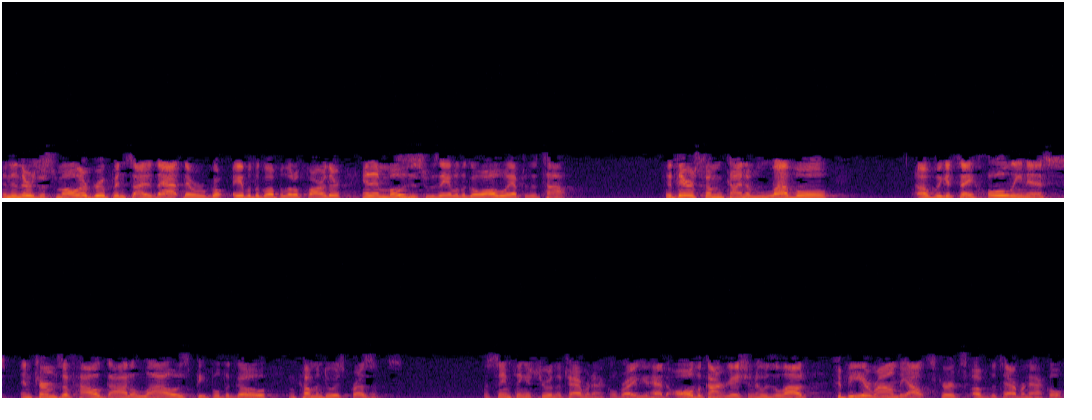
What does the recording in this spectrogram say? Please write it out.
And then there was a smaller group inside of that They were able to go up a little farther, and then Moses was able to go all the way up to the top. That there's some kind of level of, we could say, holiness in terms of how God allows people to go and come into His presence. The same thing is true in the tabernacle, right? You had all the congregation who was allowed to be around the outskirts of the tabernacle,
